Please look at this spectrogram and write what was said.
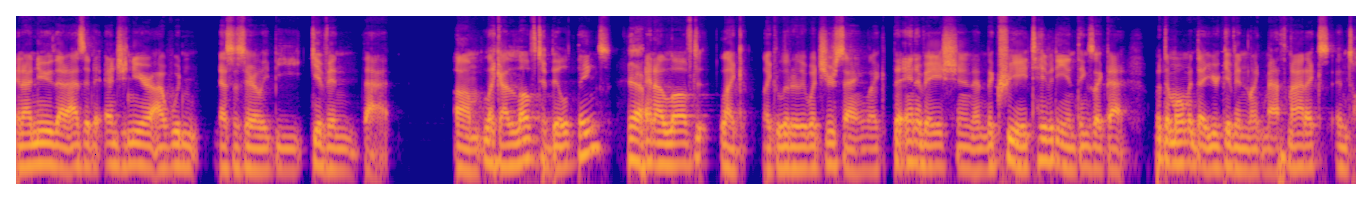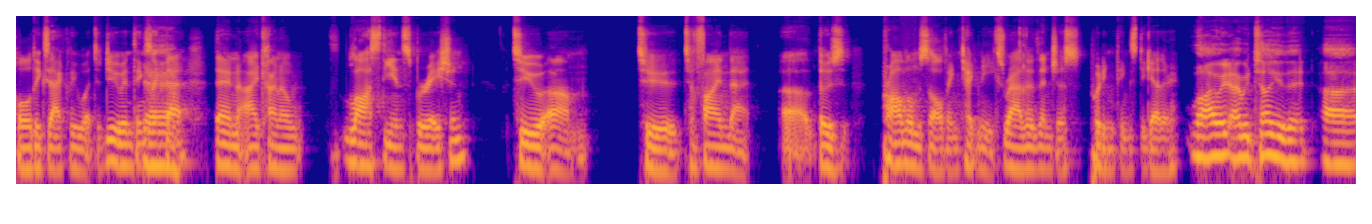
And I knew that as an engineer, I wouldn't necessarily be given that. Um, like I love to build things, Yeah. and I loved like like literally what you're saying, like the innovation and the creativity and things like that. But the moment that you're given like mathematics and told exactly what to do and things Yeah, like yeah. that, then I kind of lost the inspiration to um to to find that uh, those problem solving techniques rather than just putting things together. Well, I would I would tell you that uh,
